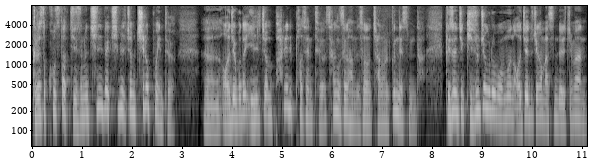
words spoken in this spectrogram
그래서 코스닥 지수는 711.75포인트, 어, 제보다 1.81% 상승하면서 장을 끝냈습니다. 그래서 이제 기술적으로 보면 어제도 제가 말씀드렸지만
